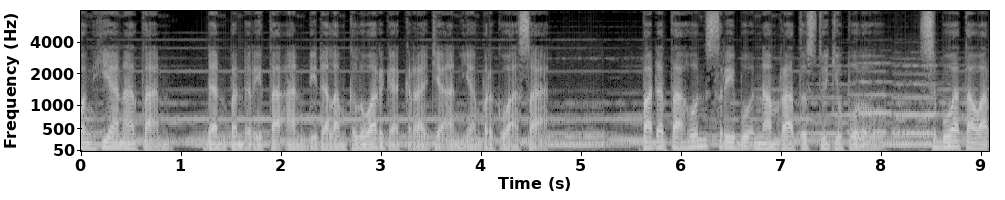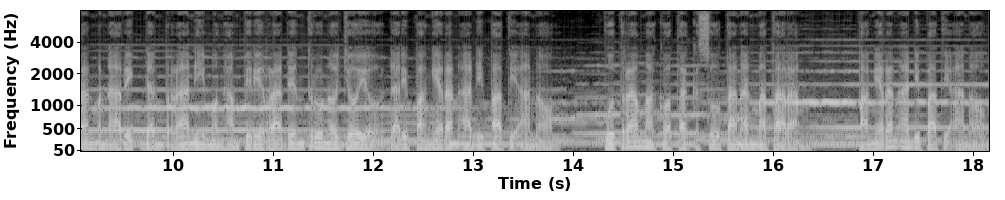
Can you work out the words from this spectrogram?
pengkhianatan, dan penderitaan di dalam keluarga kerajaan yang berkuasa. Pada tahun 1670, sebuah tawaran menarik dan berani menghampiri Raden Trunojoyo dari Pangeran Adipati Anom, putra mahkota Kesultanan Mataram. Pangeran Adipati Anom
